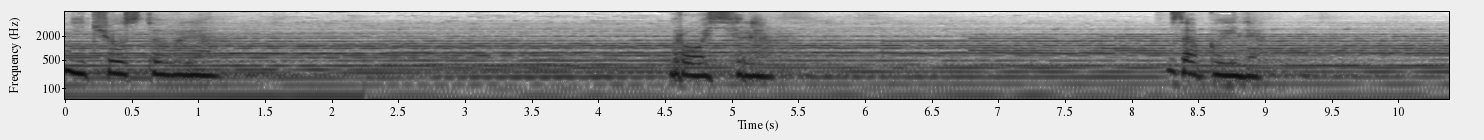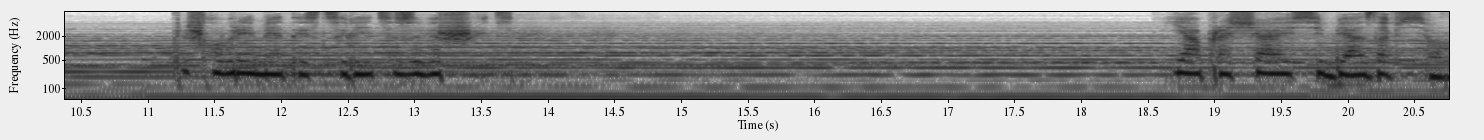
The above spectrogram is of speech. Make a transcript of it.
не чувствовали, бросили, забыли. Пришло время это исцелить и завершить. Я прощаю себя за все.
